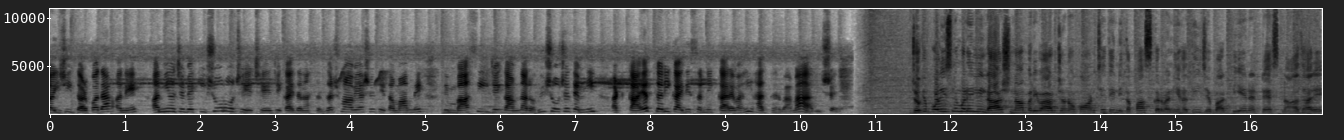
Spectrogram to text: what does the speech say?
રૈજી તળપદા અને અન્ય જે બે કિશોરો છે જે કાયદાના સંઘર્ષમાં આવ્યા છે, તે તમામને લિંબાસી જે ગામના રહીશો છે, તેમની અટકાયત કરી કાયદેસરની કાર્યવાહી હાથ ધરવામાં આવી છે. જો કે પોલીસને મળેલી લાશના પરિવારજનો કોણ છે તેની તપાસ કરવાની હતી, જે બાદ ડીએનએ ટેસ્ટના આધારે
